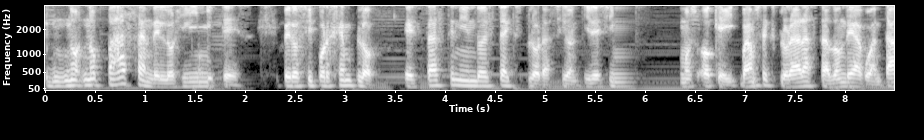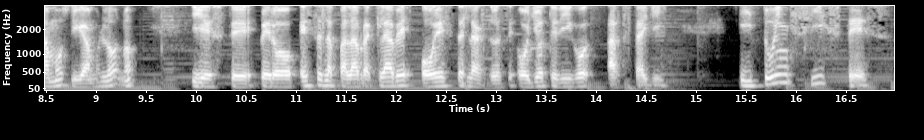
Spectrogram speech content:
no, no pasan de los límites. Pero si, por ejemplo, estás teniendo esta exploración y decimos, ok, vamos a explorar hasta dónde aguantamos, digámoslo, ¿no? Y este, pero esta es la palabra clave o esta es la, o yo te digo hasta allí. Y tú insistes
